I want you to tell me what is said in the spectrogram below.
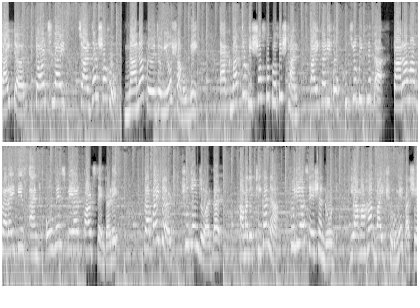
lighter torch light charger সহ নানা প্রয়োজনীয় সামগ্রী। একমাত্র বিশ্বস্ত প্রতিষ্ঠান পাইকারি ও খুচরো বিক্রেতা Tarama varieties and oven spare part সেন্টারে প্রপাইটার সুজন জোয়ারদার। আমাদের ঠিকানা Phulia station road Yamaha bike শোরুমের পাশে।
